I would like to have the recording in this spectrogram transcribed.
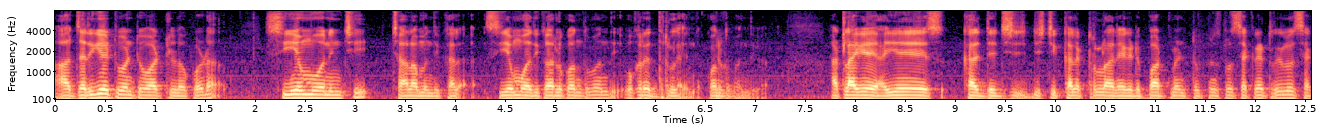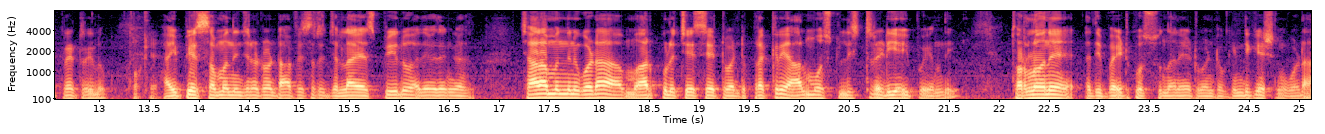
ఆ జరిగేటువంటి వాటిల్లో కూడా సీఎంఓ నుంచి చాలామంది కల సీఎంఓ అధికారులు కొంతమంది ఒకరిద్దరు లైన్ కొంతమందిగా. అట్లాగే ఐఏఎస్ డిస్టిక్ కలెక్టర్లు అనేక డిపార్ట్మెంట్ ప్రిన్సిపల్ సెక్రటరీలు సెక్రటరీలు ఐపీఎస్ సంబంధించినటువంటి ఆఫీసర్స్ జిల్లా ఎస్పీలు అదేవిధంగా చాలామందిని కూడా మార్పులు చేసేటువంటి ప్రక్రియ ఆల్మోస్ట్ లిస్ట్ రెడీ అయిపోయింది. త్వరలోనే అది బయటకు వస్తుంది అనేటువంటి ఒక ఇండికేషన్ కూడా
